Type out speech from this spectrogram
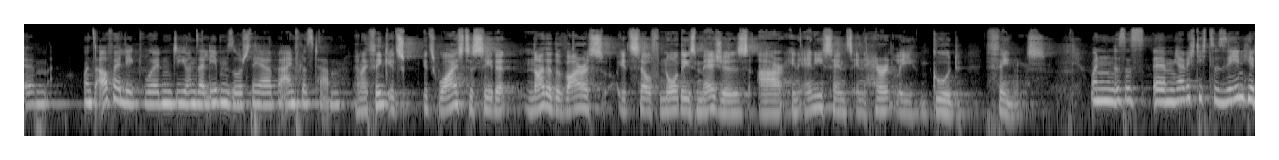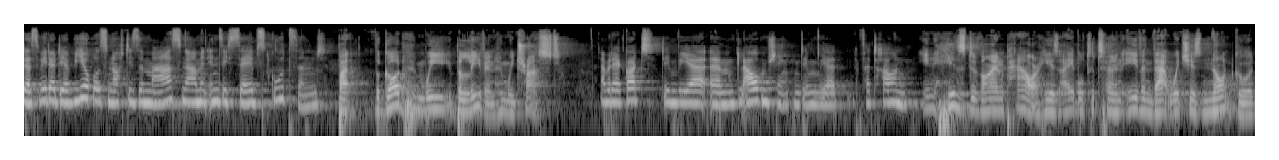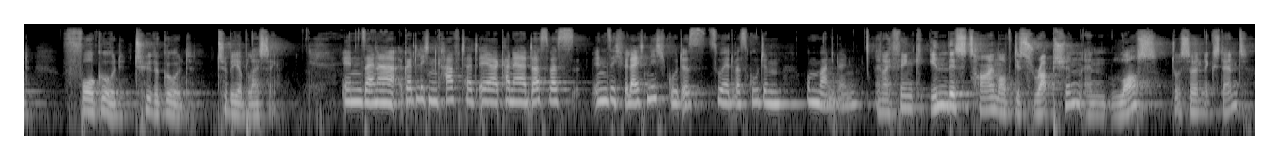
ähm, uns auferlegt wurden, die unser Leben so sehr beeinflusst haben. And I think it's, it's wise to see that neither the virus itself nor these measures are, in any sense, inherently good things. Und es ist ähm, ja wichtig zu sehen hier, dass weder der Virus noch diese Maßnahmen in sich selbst gut sind. But the God whom we believe in, whom we trust, Aber der Gott, dem wir ähm, Glauben schenken, dem wir vertrauen, in his divine power, he is able to turn even that which is not good for good to the good, to be a blessing. in seiner göttlichen Kraft hat er, kann er das, was in sich vielleicht nicht gut ist, zu etwas Gutem umwandeln. And I think in this time of disruption and loss to a certain extent,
